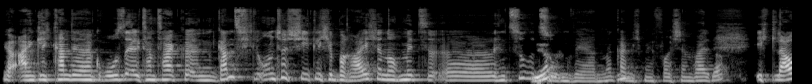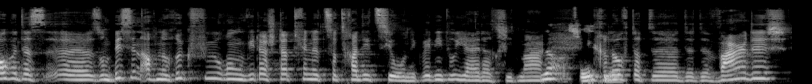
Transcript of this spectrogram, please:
Ja, eigentlich kann der Großelterntag in ganz viele unterschiedliche Bereiche noch mit äh, hinzugezogen ja. werden, ne, kann ich mir vorstellen. Weil ja. ich glaube, dass äh, so ein bisschen auch eine Rückführung wieder stattfindet zur Tradition. Ik weet niet hoe jij dat ziet, maar ja, ik geloof dat de, de, de waardes,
